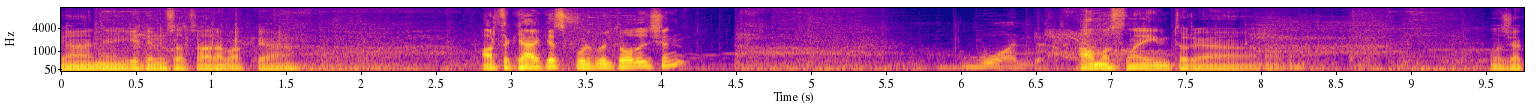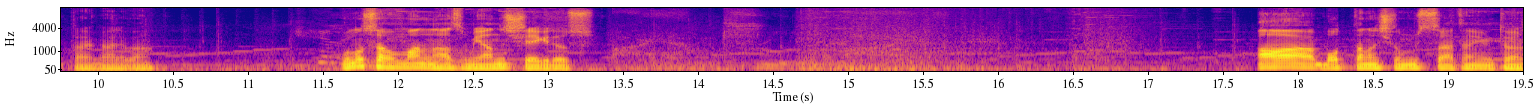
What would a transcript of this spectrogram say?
Yani yediğimiz hatara bak ya. Artık herkes full build olduğu için almasınlar inventory ya. Olacaklar galiba. Bunu savunman lazım. Yanlış şeye gidiyorsun. Aa bottan açılmış zaten inventory.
